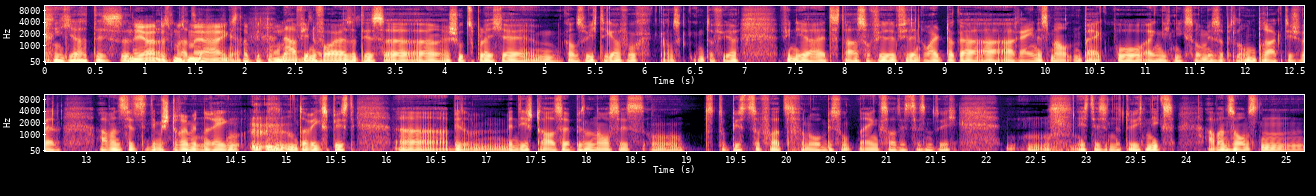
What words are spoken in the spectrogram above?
ja, das. Äh, naja, das muss man ja extra ja. betonen. Na, auf jeden Fall. Also, das äh, äh, Schutzbleche, ähm, ganz wichtig einfach. Ganz dafür finde ich ja jetzt da so für, für den Alltag ein, ein, reines Mountainbike, wo eigentlich nichts um ist, ein bisschen unpraktisch, weil, auch wenn du jetzt in dem strömenden Regen unterwegs bist, äh, bisschen, wenn die Straße ein bisschen nass ist und du bist sofort von oben bis unten eingesaut, ist das natürlich, ist das natürlich nichts. Aber ansonsten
